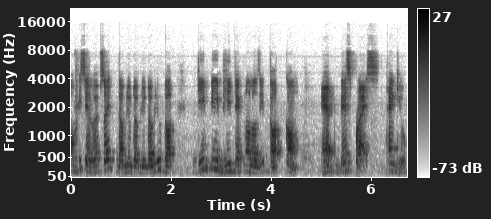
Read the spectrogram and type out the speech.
official website www.dpvtechnology.com at best price. Thank you.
